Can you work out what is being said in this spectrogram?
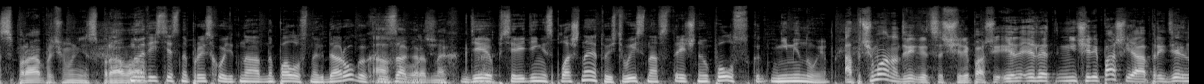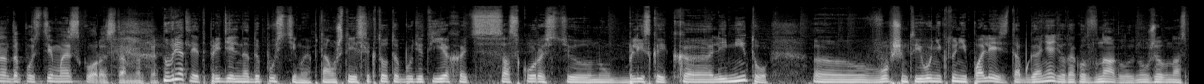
Справа, почему не справа? Ну, это, естественно, происходит на однополосных дорогах Ах, загородных, вот, где да. посередине сплошная, то есть выезд на встречную полосу неминуем. А почему она двигается с черепашьей? Или, или это не черепашья, а предельно допустимая скорость там, например? Ну, вряд ли это предельно допустимая, потому что если кто-то будет ехать со скоростью, ну, близкой к лимиту, э, в общем-то, его никто не полезет обгонять вот так вот в наглую. Ну, уже у нас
